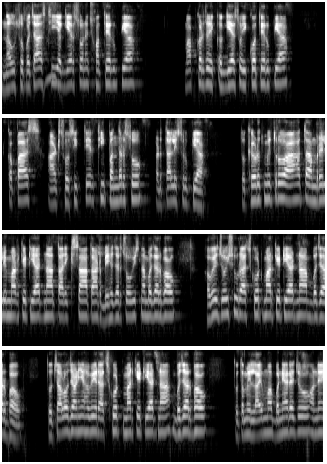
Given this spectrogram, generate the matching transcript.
નવસો પચાસથી અગિયારસો ને છોતેર રૂપિયા. માફ કરજો, એક અગિયારસો એકોતેર રૂપિયા. કપાસ આઠસો સિત્તેરથી પંદરસો અડતાલીસ રૂપિયા. તો ખેડૂત મિત્રો, આ હતા અમરેલી માર્કેટ યાર્ડના તારીખ સાત આઠ બે હજાર ચોવીસના બજાર ભાવ. હવે જોઈશું રાજકોટ માર્કેટ યાર્ડના બજાર ભાવ. તો ચાલો જાણીએ હવે રાજકોટ માર્કેટ યાર્ડના બજાર ભાવ. તો તમે લાઈવમાં બન્યા રહેજો અને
